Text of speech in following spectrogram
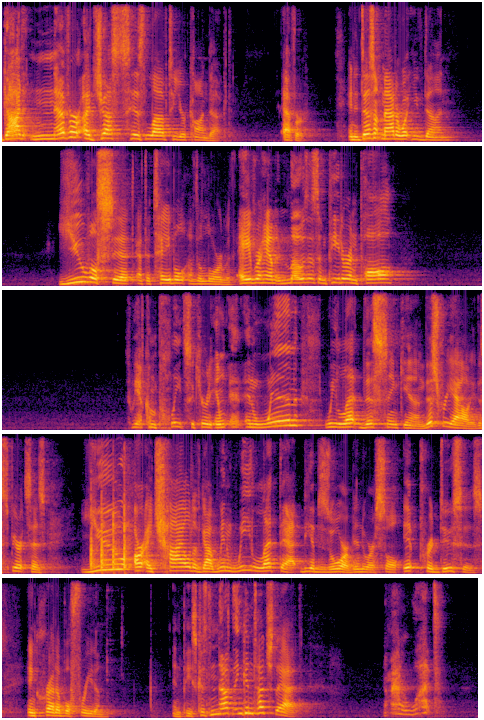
God never adjusts his love to your conduct, ever. And it doesn't matter what you've done. You will sit at the table of the Lord with Abraham and Moses and Peter and Paul. So we have complete security. And, and, when we let this sink in, this reality, the Spirit says, you are a child of God. When we let that be absorbed into our soul, it produces incredible freedom and peace because nothing can touch that no matter what,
